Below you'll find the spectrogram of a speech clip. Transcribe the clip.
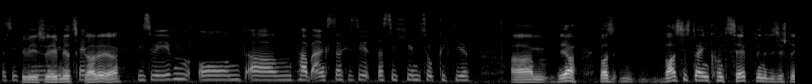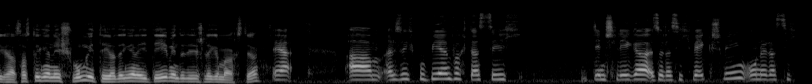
Also ich wie soeben jetzt fett, gerade, ja? Wie soeben und ähm, habe Angst, dass ich ihn socketiere. Ähm, ja, was, was ist dein Konzept, wenn du diese Schläge hast? Hast du irgendeine Schwungidee oder irgendeine Idee, wenn du diese Schläge machst? Ja, ja ähm, also ich probiere einfach, dass ich den Schläger, also dass ich wegschwinge, ohne dass ich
